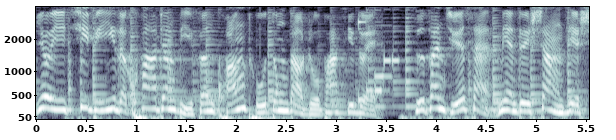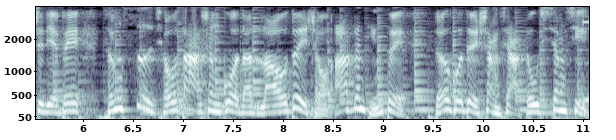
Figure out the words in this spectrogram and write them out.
又以七比一的夸张比分狂屠东道主巴西队。此番决赛面对上届世界杯曾四球大胜过的老对手阿根廷队，德国队上下都相信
